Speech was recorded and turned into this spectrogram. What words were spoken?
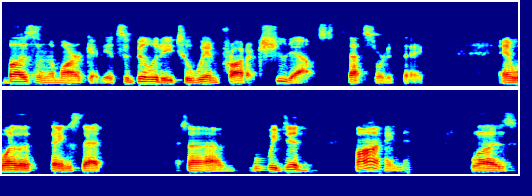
buzz in the market, its ability to win product shootouts, that sort of thing. And one of the things that uh, we did find was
